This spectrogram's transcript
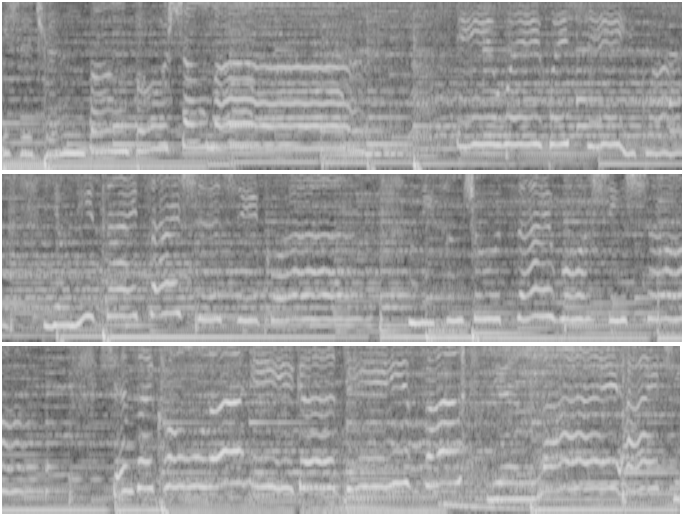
其实全帮不上忙。以为会习惯，有你在才是习惯。你曾住在我心上，现在空了一个地方。原来爱情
